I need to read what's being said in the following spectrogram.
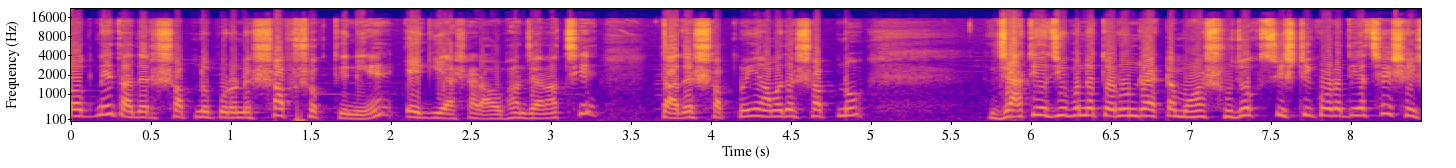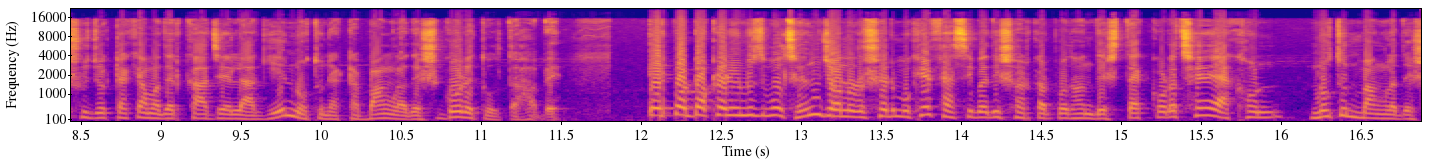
লগ্নে তাদের স্বপ্ন পূরণের সব শক্তি নিয়ে এগিয়ে আসার আহ্বান জানাচ্ছি। তাদের স্বপ্নই আমাদের স্বপ্ন। জাতীয় জীবনে তরুণরা একটা মহা সুযোগ সৃষ্টি করে দিয়েছে। সেই সুযোগটাকে আমাদের কাজে লাগিয়ে নতুন একটা বাংলাদেশ গড়ে তুলতে হবে। এরপর ডক্টর ইউনুস বলছেন, জনরোষের মুখে ফ্যাসিবাদী সরকার প্রধান দেশ ত্যাগ করেছে, এখন নতুন বাংলাদেশ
